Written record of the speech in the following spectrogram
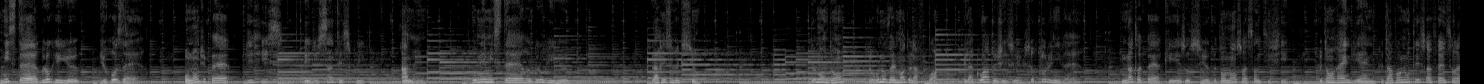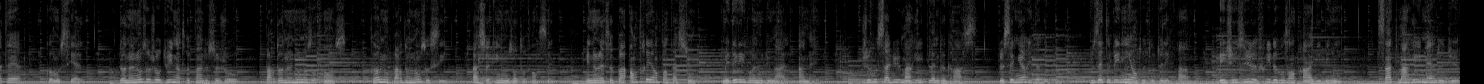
Mystère glorieux du rosaire. Au nom du Père, du Fils et du Saint-Esprit. Amen. Premier mystère glorieux, la résurrection. Demandons le renouvellement de la foi et la gloire de Jésus sur tout l'univers. Notre Père qui es aux cieux, que ton nom soit sanctifié, que ton règne vienne, que ta volonté soit faite sur la terre comme au ciel. Donne-nous aujourd'hui notre pain de ce jour. Pardonne-nous nos offenses, comme nous pardonnons aussi à ceux qui nous ont offensés. Et ne laisse pas entrer en tentation, mais délivre-nous du mal. Amen. Je vous salue Marie, pleine de grâce. Le Seigneur est avec vous. Vous êtes bénie entre toutes les femmes, et Jésus, le fruit de vos entrailles, est béni. Sainte Marie, Mère de Dieu,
